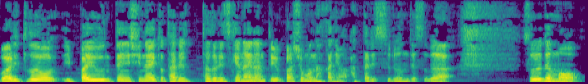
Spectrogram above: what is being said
割といっぱい運転しないとたどり着けないなんていう場所も中にはあったりするんですが、それでも、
